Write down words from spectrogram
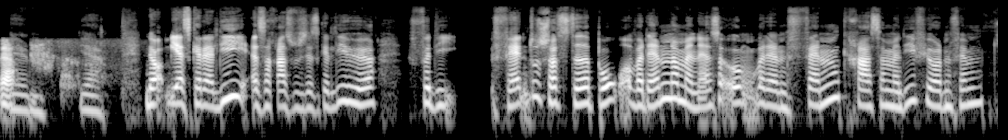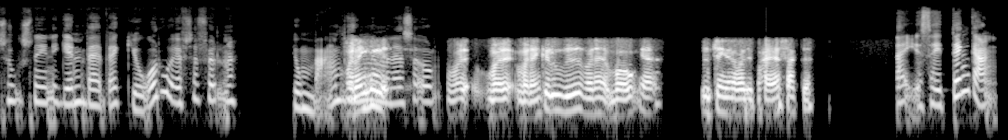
Ja. Øhm, ja. Nå, jeg skal da lige, altså Rasmus, jeg skal lige høre, fordi fandt du så et sted at bo, og hvordan, når man er så ung, hvordan fanden krasser man de 14-15.000 ind igen? Hvad, hvad gjorde du efterfølgende? Det er jo mange Hvordan penge, når kan- man er så ung. Hvordan, hvordan- hvordan kan du vide, hvordan, hvor ung jeg er? Det tænker jeg, var det bare, jeg sagt det? Nej, jeg sagde dengang,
